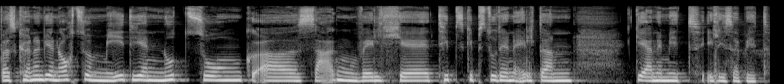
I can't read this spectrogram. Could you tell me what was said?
Was können wir noch zur Mediennutzung äh, sagen? Welche Tipps gibst du den Eltern gerne mit, Elisabeth?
